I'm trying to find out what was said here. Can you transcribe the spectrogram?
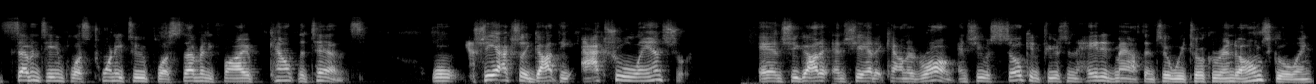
17 plus 22 plus 75 count the tens. Well she actually got the actual answer and she got it and she had it counted wrong. And she was so confused and hated math until we took her into homeschooling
